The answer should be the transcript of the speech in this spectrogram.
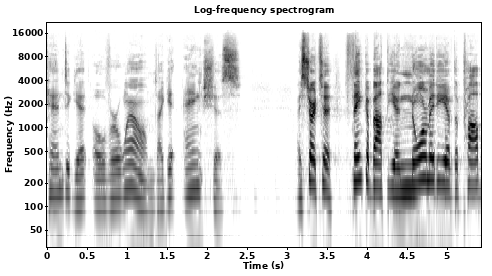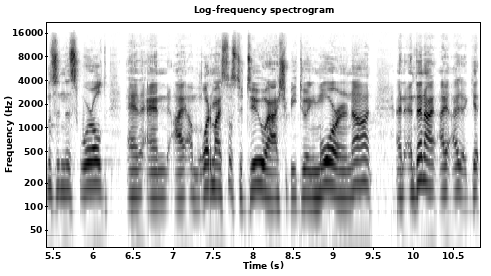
tend to get overwhelmed. I get anxious. I start to think about the enormity of the problems in this world and, and I, um, what am I supposed to do? I should be doing more or not. And, and then I, I, I get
